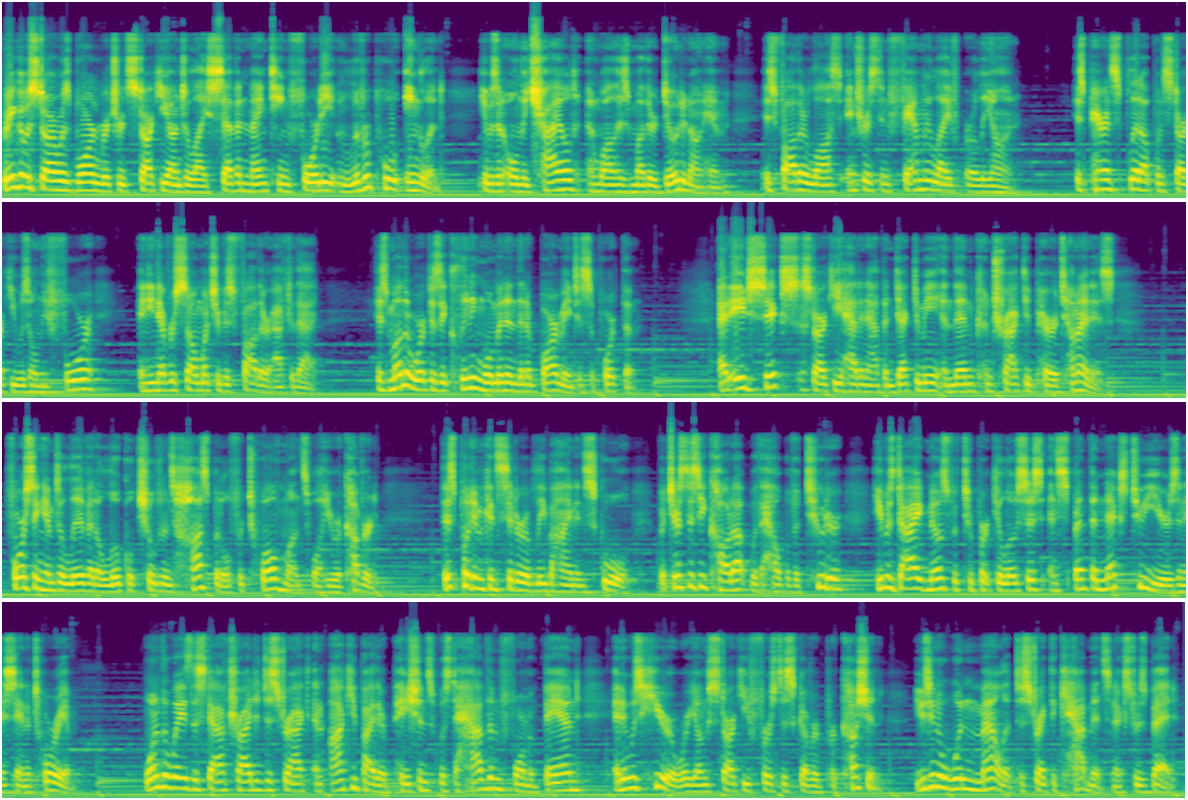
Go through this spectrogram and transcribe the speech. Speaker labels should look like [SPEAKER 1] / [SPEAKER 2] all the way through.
[SPEAKER 1] Ringo Starr was born Richard Starkey on July 7, 1940, in Liverpool, England. He was an only child, and while his mother doted on him, his father lost interest in family life early on. His parents split up when Starkey was only four, and he never saw much of his father after that. His mother worked as a cleaning woman and then a barmaid to support them. At age six, Starkey had an appendectomy and then contracted peritonitis, forcing him to live at a local children's hospital for 12 months while he recovered. This put him considerably behind in school, but just as he caught up with the help of a tutor, he was diagnosed with tuberculosis and spent the next two years in a sanatorium. One of the ways the staff tried to distract and occupy their patients was to have them form a band, and it was here where young Starkey first discovered percussion, using a wooden mallet to strike the cabinets next to his bed.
